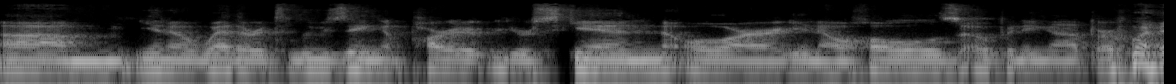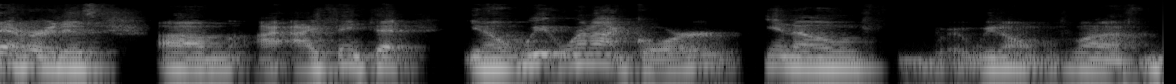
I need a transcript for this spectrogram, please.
Um, you know, whether it's losing a part of your skin or you know holes opening up or whatever it is. Um, I, I think that you know we, we're not gore. You know, we don't want to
